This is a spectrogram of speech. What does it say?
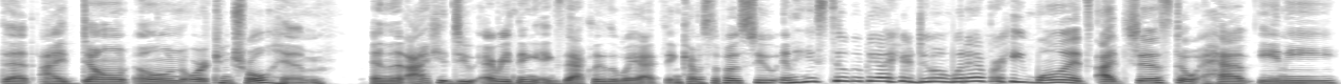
that I don't own or control him and that I could do everything exactly the way I think I'm supposed to. And he's still going to be out here doing whatever he wants. I just don't have any,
